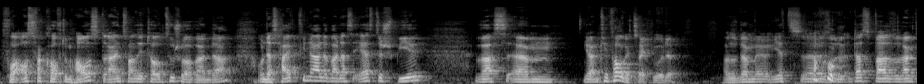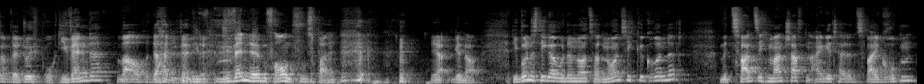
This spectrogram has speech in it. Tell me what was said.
vor ausverkauftem Haus. 23.000 Zuschauer waren da. Und das Halbfinale war das erste Spiel, was ähm, ja, im TV gezeigt wurde. Also dann jetzt, äh, Ach, so, das war so langsam der Durchbruch. Die Wende war auch da, die Wende. Die, die Wende im Frauenfußball. Ja, genau. Die Bundesliga wurde 1990 gegründet, mit 20 Mannschaften eingeteilt in zwei Gruppen.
